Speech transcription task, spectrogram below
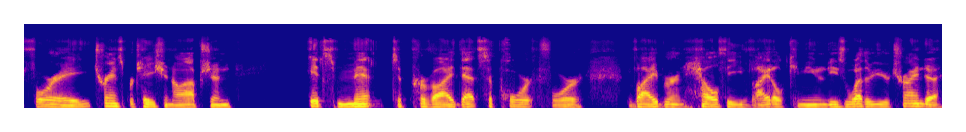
for a transportation option, it's meant to provide that support for vibrant, healthy, vital communities. Whether you're trying to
